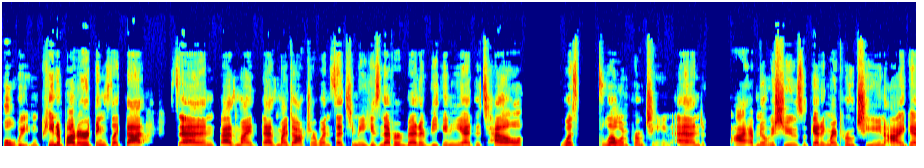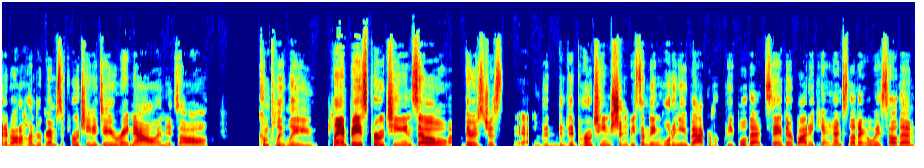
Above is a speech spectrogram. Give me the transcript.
whole wheat and peanut butter, things like that. And as my as my doctor once said to me, he's never met a vegan he had to tell was low in protein. And I have no issues with getting my protein. I get about 100 grams of protein a day right now, and it's all completely plant based protein. So there's just eh, the, the protein shouldn't be something holding you back. And for people that say their body can't handle it, I always tell them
